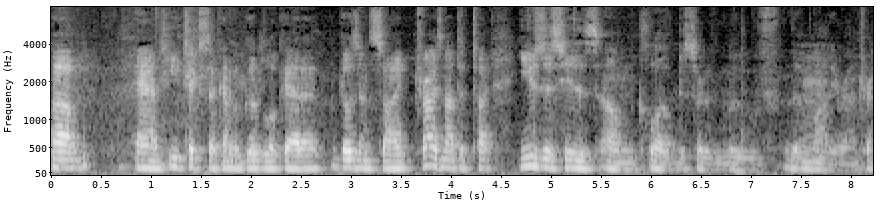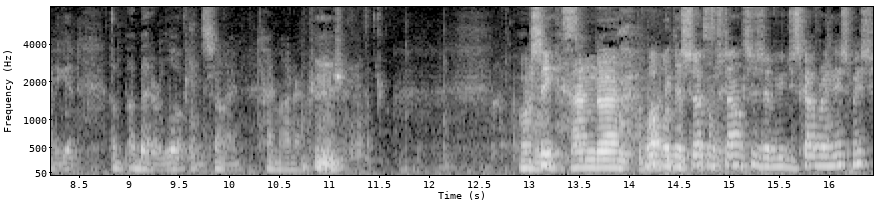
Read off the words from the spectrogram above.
Um, and he takes a kind of a good look at it, goes inside, tries not to touch, uses his um, club to sort of move the Hmm. body around, trying to get a, a better look inside. time honored tradition. I see. And uh, what were the with the stick. circumstances of you discovering this, miss?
